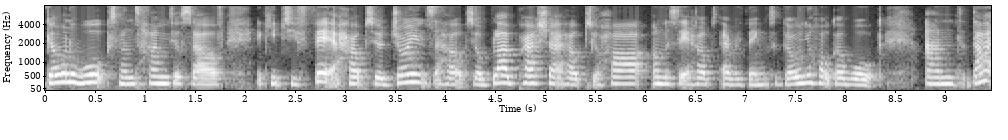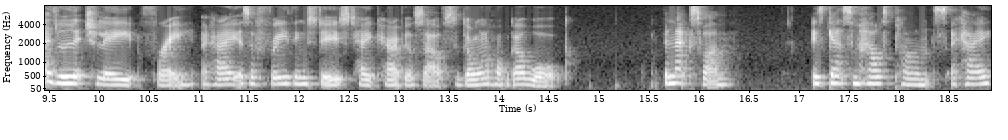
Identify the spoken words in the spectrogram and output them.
Go on a walk, spend time with yourself. It keeps you fit, it helps your joints, it helps your blood pressure, it helps your heart. Honestly, it helps everything. So go on your hot girl walk. And that is literally free, okay? It's a free thing to do to take care of yourself. So go on a hot girl walk. The next one is get some house plants, okay?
